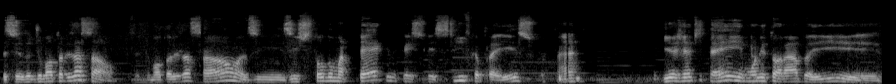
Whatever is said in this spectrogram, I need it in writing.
Precisa de uma autorização. Precisa de uma autorização, assim, existe toda uma técnica específica para isso, né? E a gente tem monitorado aí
